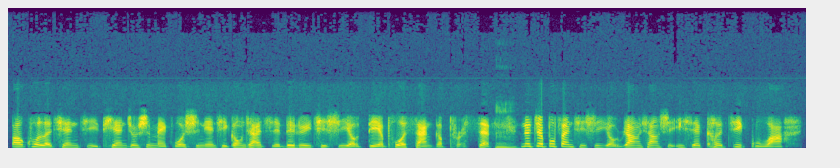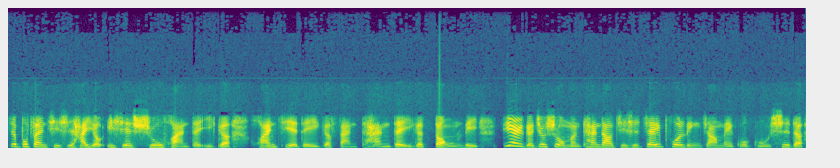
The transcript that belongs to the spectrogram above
包括了前几天，就是美国十年期公债值利率其实有跌破三个 percent，那这部分其实有让像是一些科技股啊，这部分其实还有一些舒缓的一个缓解的一个反弹的一个动力。第二个就是我们看到，其实这一波领涨美国股市的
